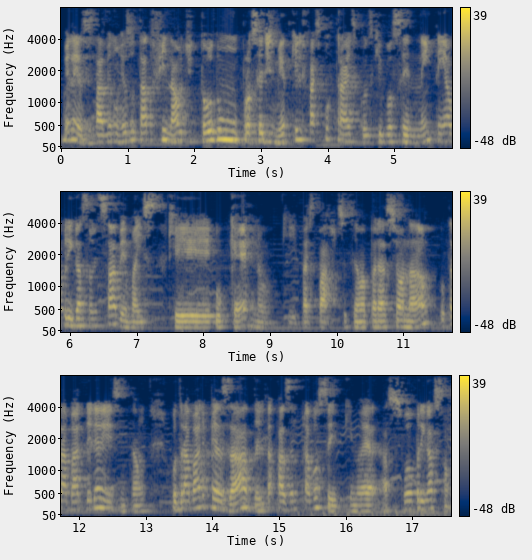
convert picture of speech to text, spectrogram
beleza, você está vendo o resultado final de todo um procedimento que ele faz por trás, coisas que você nem tem a obrigação de saber, mas que o kernel, que faz parte do sistema operacional, o trabalho dele é esse. Então, o trabalho pesado ele está fazendo para você, que não é a sua obrigação.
